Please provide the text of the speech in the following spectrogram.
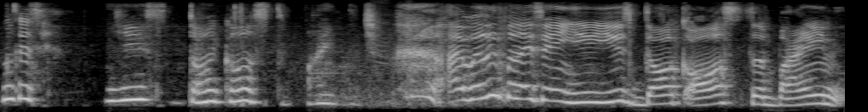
Look at use dark arts to bind. I really feel like saying you use dark arts to bind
